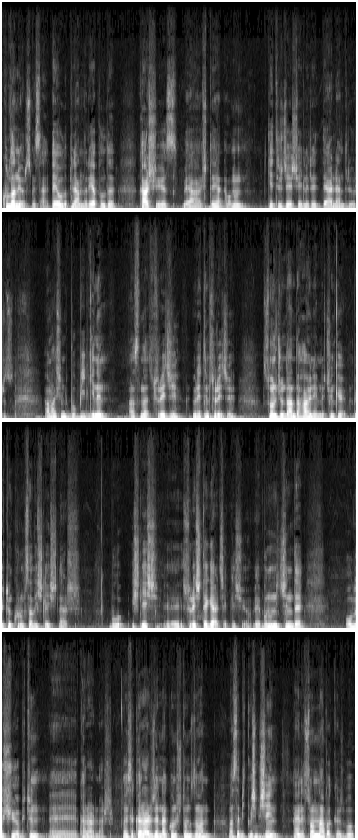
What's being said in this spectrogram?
kullanıyoruz. Mesela Beyoğlu planları yapıldı. Karşıyız veya işte onun getireceği şeyleri değerlendiriyoruz. Ama şimdi bu bilginin aslında süreci, üretim süreci sonucundan daha önemli. Çünkü bütün kurumsal işleyişler bu işleyiş e, süreçte gerçekleşiyor ve bunun içinde oluşuyor bütün e, kararlar. Dolayısıyla karar üzerinden konuştuğumuz zaman aslında bitmiş bir şeyin yani sonuna bakıyoruz. Bu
